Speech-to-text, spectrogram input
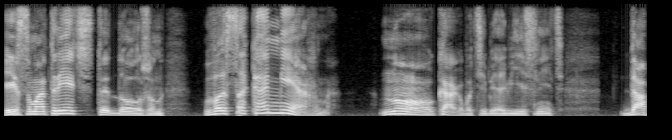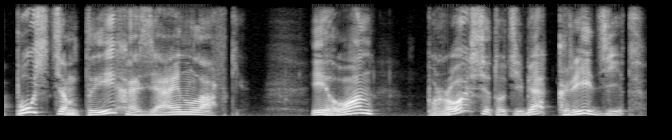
И смотреть ты должен высокомерно. Ну, как бы тебе объяснить? Допустим, ты хозяин лавки, и он просит у тебя кредит.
